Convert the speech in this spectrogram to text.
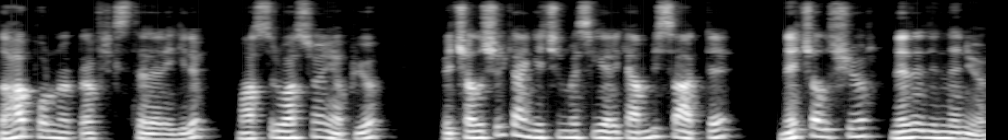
daha pornografik sitelere girip mastürbasyon yapıyor ve çalışırken geçirmesi gereken bir saatte ne çalışıyor ne de dinleniyor.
